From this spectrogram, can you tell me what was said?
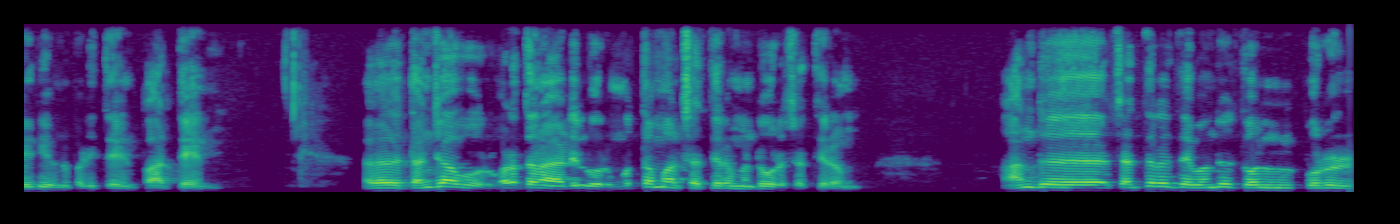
செய்தி ஒன்று படித்தேன் பார்த்தேன். அதாவது தஞ்சாவூர் வரத்தநாடில் ஒரு முத்தம்மாள் சத்திரம் என்று ஒரு சத்திரம். அந்த சத்திரத்தை வந்து தொல்பொருள்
